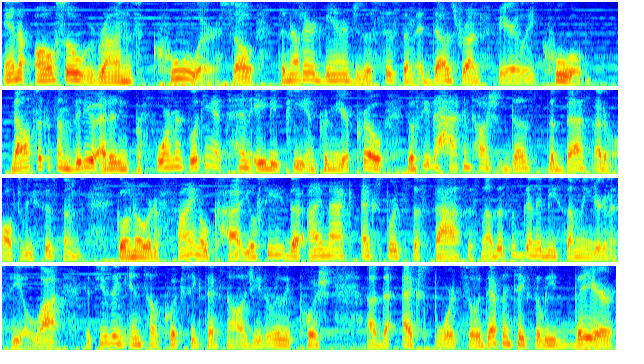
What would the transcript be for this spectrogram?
and it also runs cooler. So it's another advantage of this system. It does run fairly cool. Now let's look at some video editing performance. Looking at 1080p in Premiere Pro, you'll see the Hackintosh does the best out of all three systems. Going over to Final Cut, you'll see the iMac exports the fastest. Now this is gonna be something you're gonna see a lot. It's using Intel QuickSync technology to really push uh, the export, so it definitely takes the lead there.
